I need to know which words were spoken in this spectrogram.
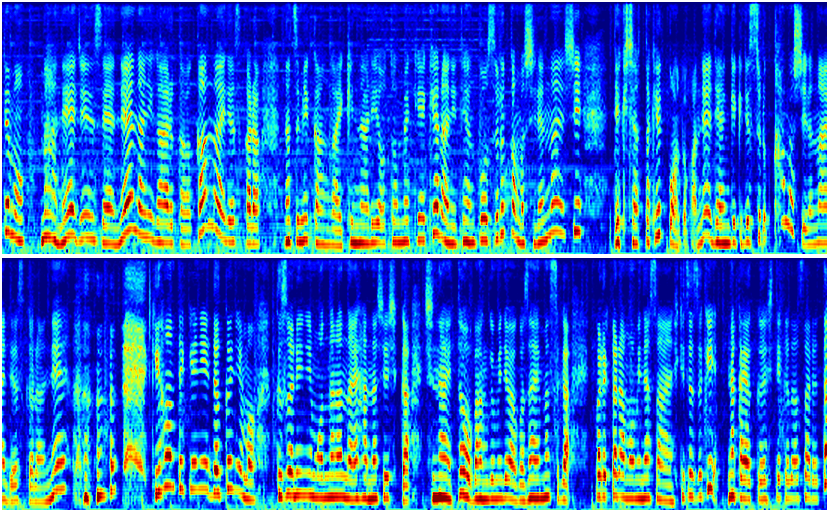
でも、まあね、人生ね、何があるかわかんないですから、夏みかんがいきなり乙女系キャラに転校するかもしれないし、できちゃった結婚とかね、電撃でするかもしれないですからね。基本的に毒にも薬にもならない話しかしないと番組ではございますが、これからも皆さん引き続き仲良くしてくださると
